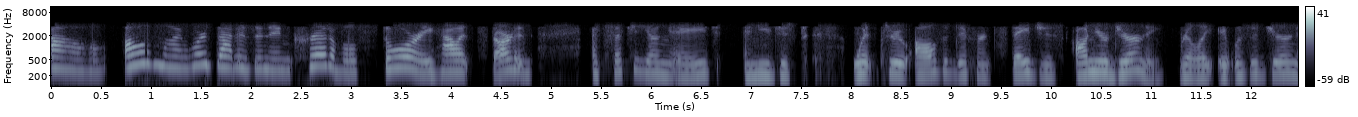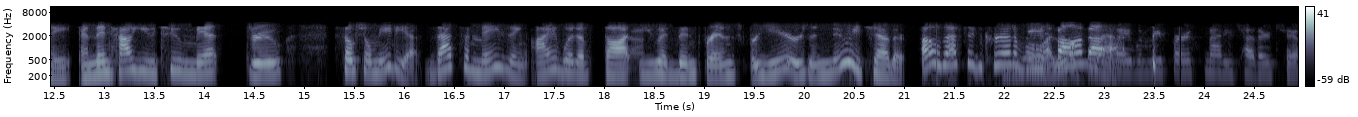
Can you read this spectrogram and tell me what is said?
Oh, oh my word! That is an incredible story. How it started at such a young age, and you just went through all the different stages on your journey. Really, it was a journey. And then how you two met through social media. That's amazing. I would have thought yeah. you had been friends for years and knew each other. Oh, that's incredible. We I felt that, that, way when we first met each other too.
